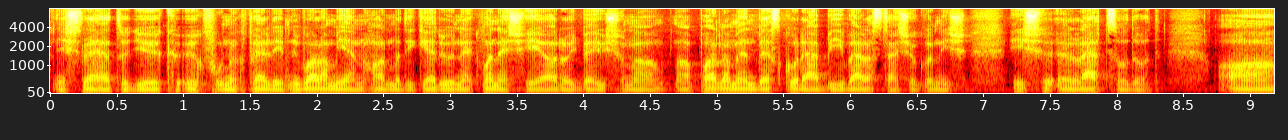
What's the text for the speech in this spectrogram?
és lehet, hogy ők, ők fognak fellépni valamilyen harmadik erőnek, van esélye arra, hogy bejusson a, a parlamentbe, ez korábbi választásokon is, is látszódott. A,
